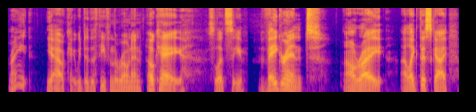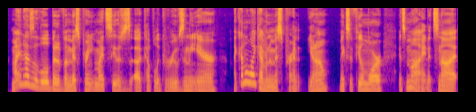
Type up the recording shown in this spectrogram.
right? Yeah, okay, we did the Thief and the Ronin. Okay, so let's see. Vagrant. All right, I like this guy. Mine has a little bit of a misprint, you might see. There's a couple of grooves in the ear. I kind of like having a misprint, you know? Makes it feel more, it's mine. It's not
